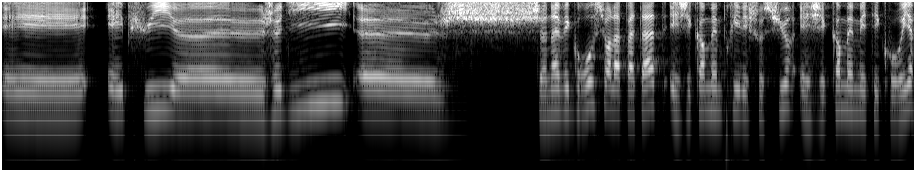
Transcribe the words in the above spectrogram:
Et, et puis euh, jeudi, euh, j'en avais gros sur la patate et j'ai quand même pris les chaussures et j'ai quand même été courir.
